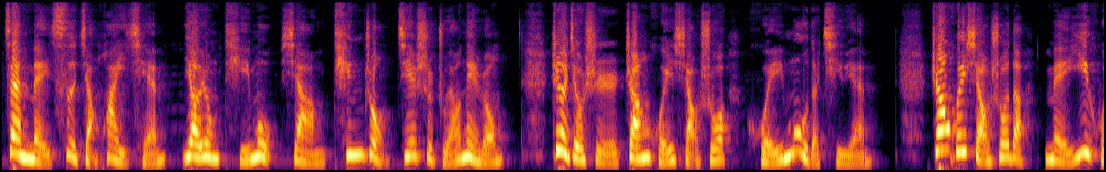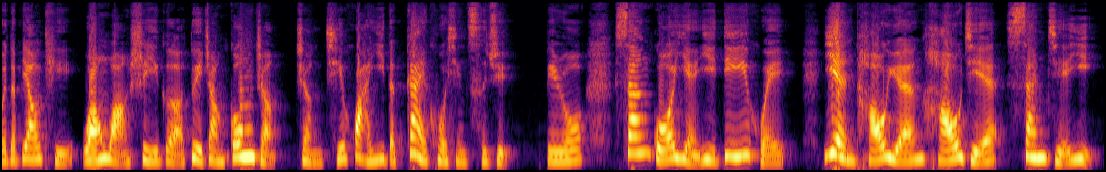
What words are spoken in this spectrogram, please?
在每次讲话以前，要用题目向听众揭示主要内容，这就是章回小说回目的起源。章回小说的每一回的标题，往往是一个对仗工整、整齐划一的概括性词句。比如《三国演义》第一回“宴桃园豪杰三结义，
